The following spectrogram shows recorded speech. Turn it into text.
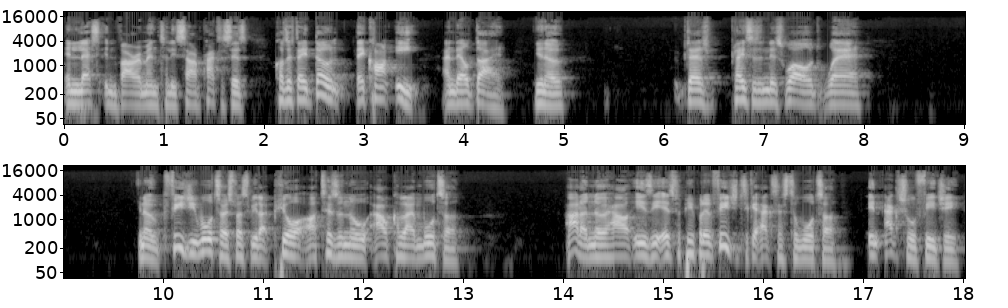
in less environmentally sound practices because if they don't, they can't eat and they'll die. You know, there's places in this world where, you know, Fiji water is supposed to be like pure artisanal alkaline water. I don't know how easy it is for people in Fiji to get access to water in actual Fiji.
